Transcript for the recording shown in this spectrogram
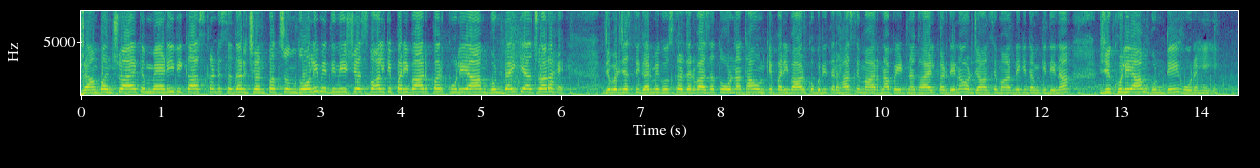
ग्राम पंचायत मैड़ी विकासखंड सदर जनपद चंदौली में दिनेश जायसवाल के परिवार पर खुलेआम गुंडाई किया जा रहा है। ज़बरदस्ती घर में घुसकर दरवाज़ा तोड़ना था, उनके परिवार को बुरी तरह से मारना, पेटना घायल कर देना और जान से मारने की धमकी देना, ये खुलेआम गुंडे हो रहे हैं।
